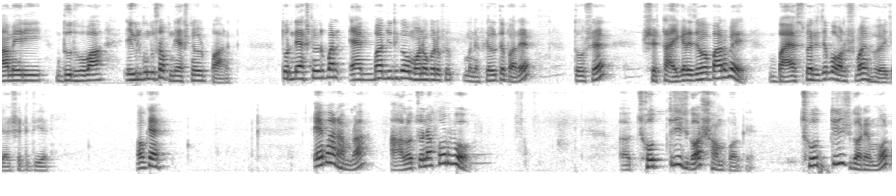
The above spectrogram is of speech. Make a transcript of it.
নামেরি দুধোবা এগুলো কিন্তু সব ন্যাশনাল পার্ক তো ন্যাশনাল পার্ক একবার যদি কেউ মনে করে মানে ফেলতে পারে তো সে সে টাইগার রিজার্ভও পারবে বায়োস্ফিয়ার রিজার্ভও অনেক সময় হয়ে যায় সেটি দিয়ে। ওকে এবার আমরা আলোচনা করব আহ, ছত্তিশগড় সম্পর্কে। ছত্তিশগড়ে মোট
